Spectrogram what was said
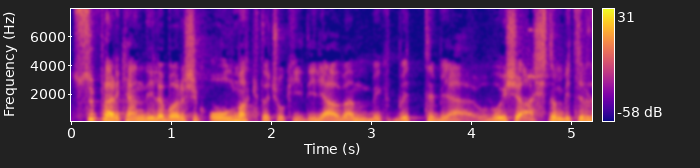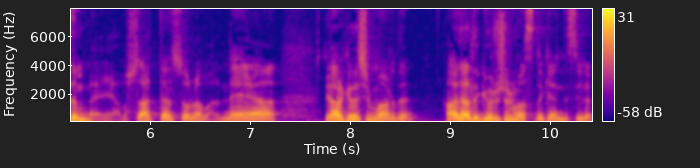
süper kendiyle barışık olmak da çok iyi değil. Ya ben bittim ya bu işi açtım bitirdim ben ya bu saatten sonra var. Ne ya? Bir arkadaşım vardı. Hala da görüşürüm aslında kendisiyle.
